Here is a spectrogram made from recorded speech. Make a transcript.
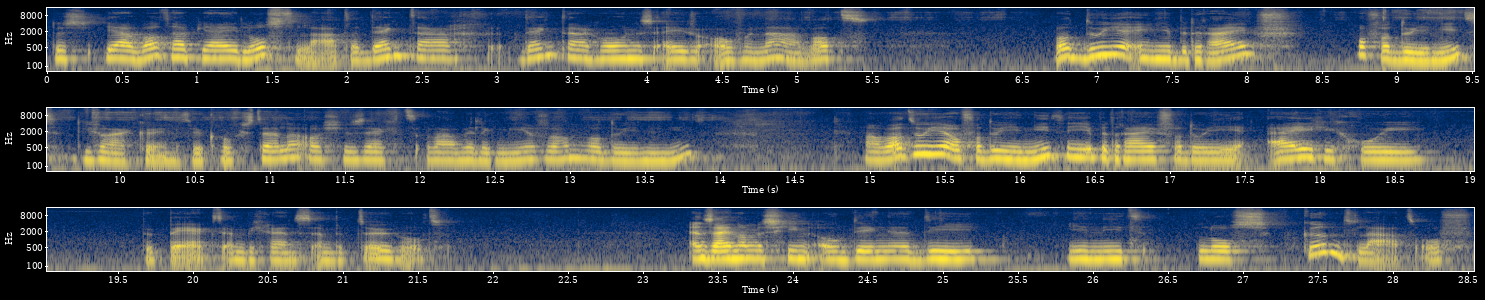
Dus ja, wat heb jij los te laten? Denk daar, denk daar gewoon eens even over na. Wat, wat doe je in je bedrijf? Of wat doe je niet? Die vraag kun je natuurlijk ook stellen als je zegt waar wil ik meer van? Wat doe je nu niet? Maar wat doe je of wat doe je niet in je bedrijf waardoor je je eigen groei beperkt en begrenst en beteugelt? En zijn er misschien ook dingen die je niet los kunt laten of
